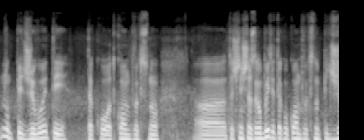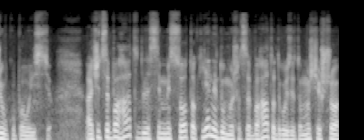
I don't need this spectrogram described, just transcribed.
ну, підживити таку от комплексну, е, точніше, зробити таку комплексну підживку по листю. А чи це багато для 7 соток? Я не думаю, що це багато, друзі, тому що якщо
